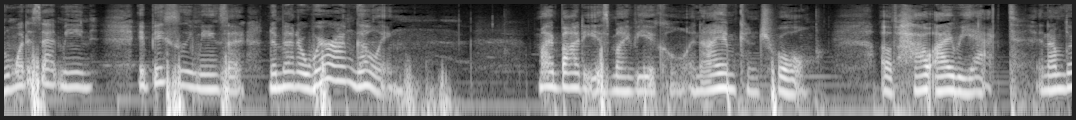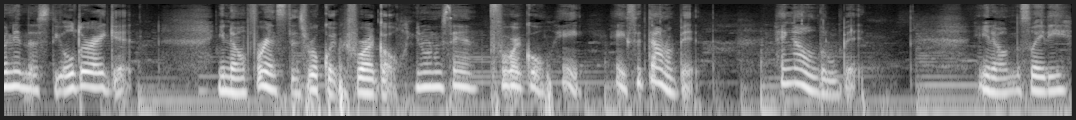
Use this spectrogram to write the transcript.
And what does that mean? It basically means that no matter where I'm going, my body is my vehicle and I am control of how I react. And I'm learning this the older I get. You know, for instance, real quick before I go, you know what I'm saying? Before I go, hey, hey, sit down a bit, hang out a little bit. You know, this lady,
